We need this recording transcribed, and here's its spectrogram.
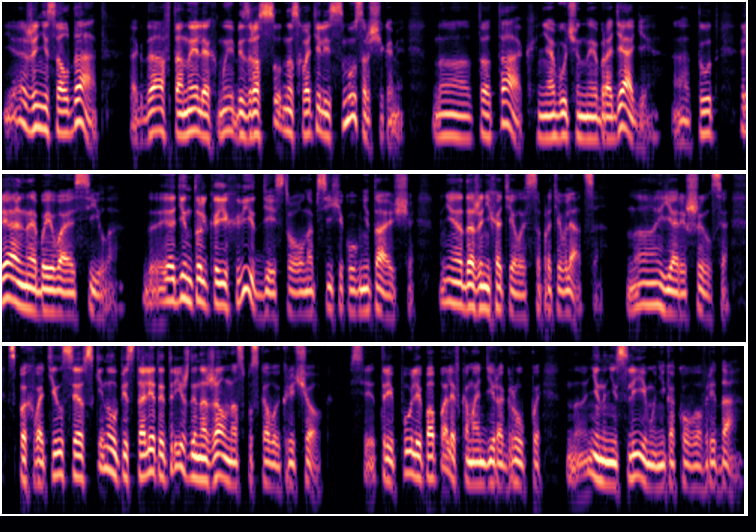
Я же не солдат. Тогда в тоннелях мы безрассудно схватились с мусорщиками, но то так, необученные бродяги, а тут реальная боевая сила. Да и один только их вид действовал на психику угнетающе. Мне даже не хотелось сопротивляться. Но я решился. Спохватился, вскинул пистолет и трижды нажал на спусковой крючок. Все три пули попали в командира группы, но не нанесли ему никакого вреда.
